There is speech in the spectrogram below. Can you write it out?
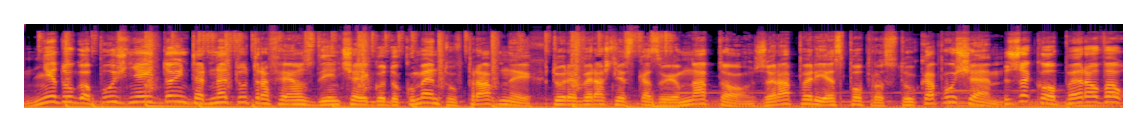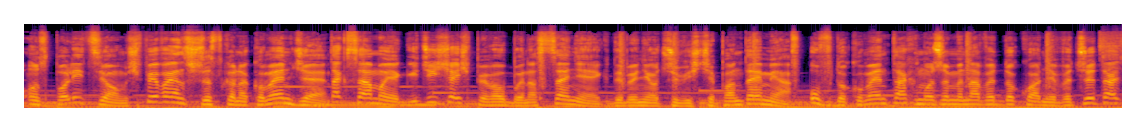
niedługo później do internetu trafiają zdjęcia jego dokumentów prawnych, które wyraźnie wskazują na to, że raper jest po prostu kapusiem, że kooperował on z policją, śpiewając wszystko na komendzie, tak samo jak i dzisiaj śpiewałby na scenie, gdyby nie oczywiście pandemia. W ów dokumentach możemy nawet dokładnie wyczytać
